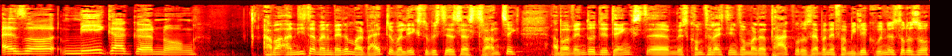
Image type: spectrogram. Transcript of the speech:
Also mega Gönnung. Aber Anita, wenn du mal weiter überlegst, du bist ja jetzt erst 20, aber wenn du dir denkst, ähm, es kommt vielleicht irgendwann mal der Tag, wo du selber eine Familie gründest oder so,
